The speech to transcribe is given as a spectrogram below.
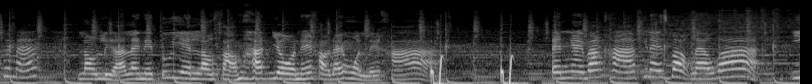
ใช่ไหมเราเหลืออะไรในตู้เย็นเราสามารถโยนให้เขาได้หมดเลยค่ะ เป็นไงบ้างคะพี่ไนซ์บอกแล้วว่า อี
